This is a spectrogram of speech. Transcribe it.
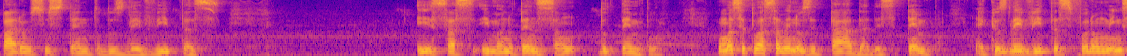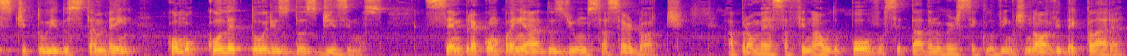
para o sustento dos levitas e manutenção do templo. Uma situação inusitada desse tempo é que os levitas foram instituídos também como coletores dos dízimos, sempre acompanhados de um sacerdote. A promessa final do povo, citada no versículo 29, declara:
